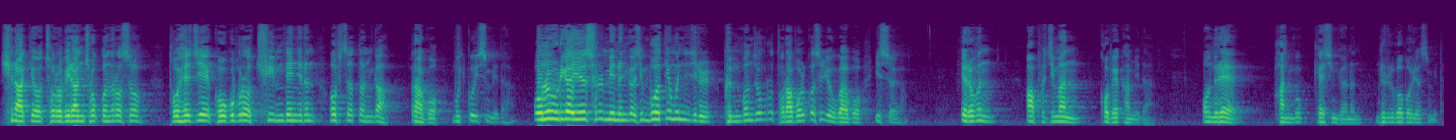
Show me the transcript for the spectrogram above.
신학교 졸업이란 조건으로서 도해지의 고급으로 취임된 일은 없었던가? 라고 묻고 있습니다. 오늘 우리가 예수를 믿는 것이 무엇 때문인지를 근본적으로 돌아볼 것을 요구하고 있어요. 여러분, 아프지만 고백합니다. 오늘의 한국 개신교는 늙어버렸습니다.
